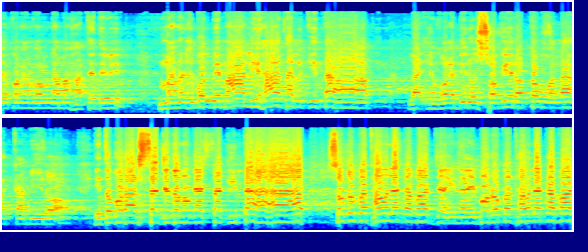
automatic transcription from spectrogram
যখন আমল নামা হাতে দেবে, মানুষ বলবে, মা লিহাজাল কিতাব, লা ইউগাদিরু সগীরাতাও ওয়ালা কাবীরা। এত বড় আশ্চর্যজনক একটা কিতাব। ছোট কথাও লেখা বাদ যায় নাই, বড় কথাও লেখা বাদ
